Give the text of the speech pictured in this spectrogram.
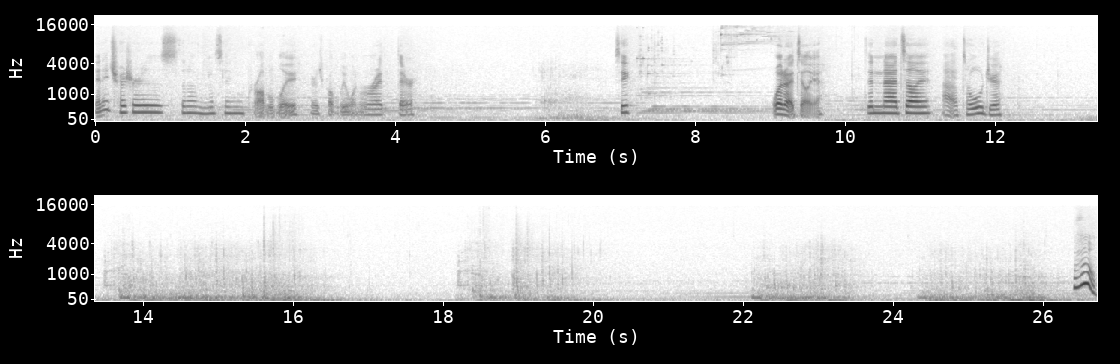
Any treasures that I'm missing? Probably. There's probably one right there. See? What did I tell you? Didn't I tell you? I told you. Woohoo!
